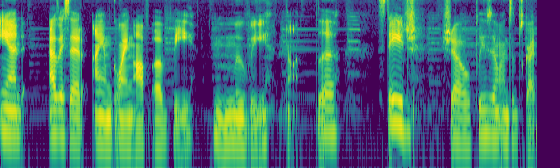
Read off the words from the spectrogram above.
And as I said, I am going off of the movie, not the stage show. Please don't unsubscribe.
